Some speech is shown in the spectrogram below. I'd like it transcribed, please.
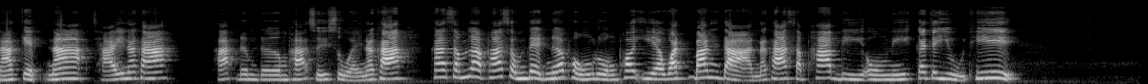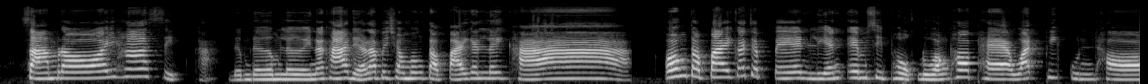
น่าเก็บน่าใช้นะคะ พระเดิมๆพระสวยๆนะคะ ค่ะสำหรับพระสมเด็จเนื้อผงหลวงพ่อเอียวัดบ้านด่านนะคะ สภาพดีองค์นี้ก็จะอยู่ที่ 350 ค่ะ เดิมๆเลยนะคะ เดี๋ยวเราไปชมองค์ต่อไปกันเลยค่ะ องค์ต่อไปก็จะเป็นเหรียญ M16 หลวงพ่อแพรวัดพิกุลทอง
